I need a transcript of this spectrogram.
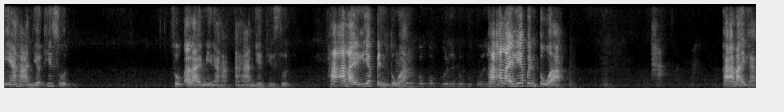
มีอาหารเยอะที่สุด ซุปอะไรมีอาหารอาหารเยอะที่สุด พระอะไรเรียกเป็นตัว พระอะไรเรียกเป็นตัว พระอะไรคะ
